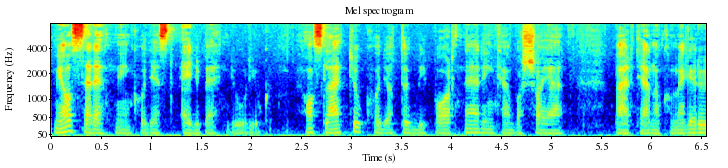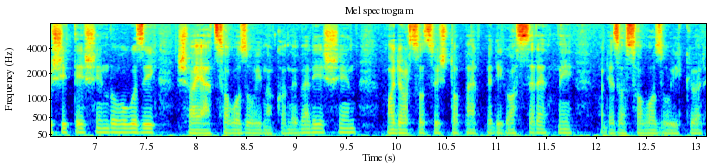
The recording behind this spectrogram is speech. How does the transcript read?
Mi azt szeretnénk, hogy ezt egybe gyúrjuk. Azt látjuk, hogy a többi partner inkább a saját pártjának a megerősítésén dolgozik, saját szavazóinak a növelésén, Magyar Szocialista Párt pedig azt szeretné, hogy ez a szavazói kör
